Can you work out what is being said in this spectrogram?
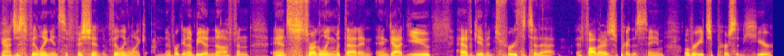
God, just feeling insufficient and feeling like I'm never going to be enough and, and struggling with that. And, and God, you have given truth to that. And Father, I just pray the same over each person here.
